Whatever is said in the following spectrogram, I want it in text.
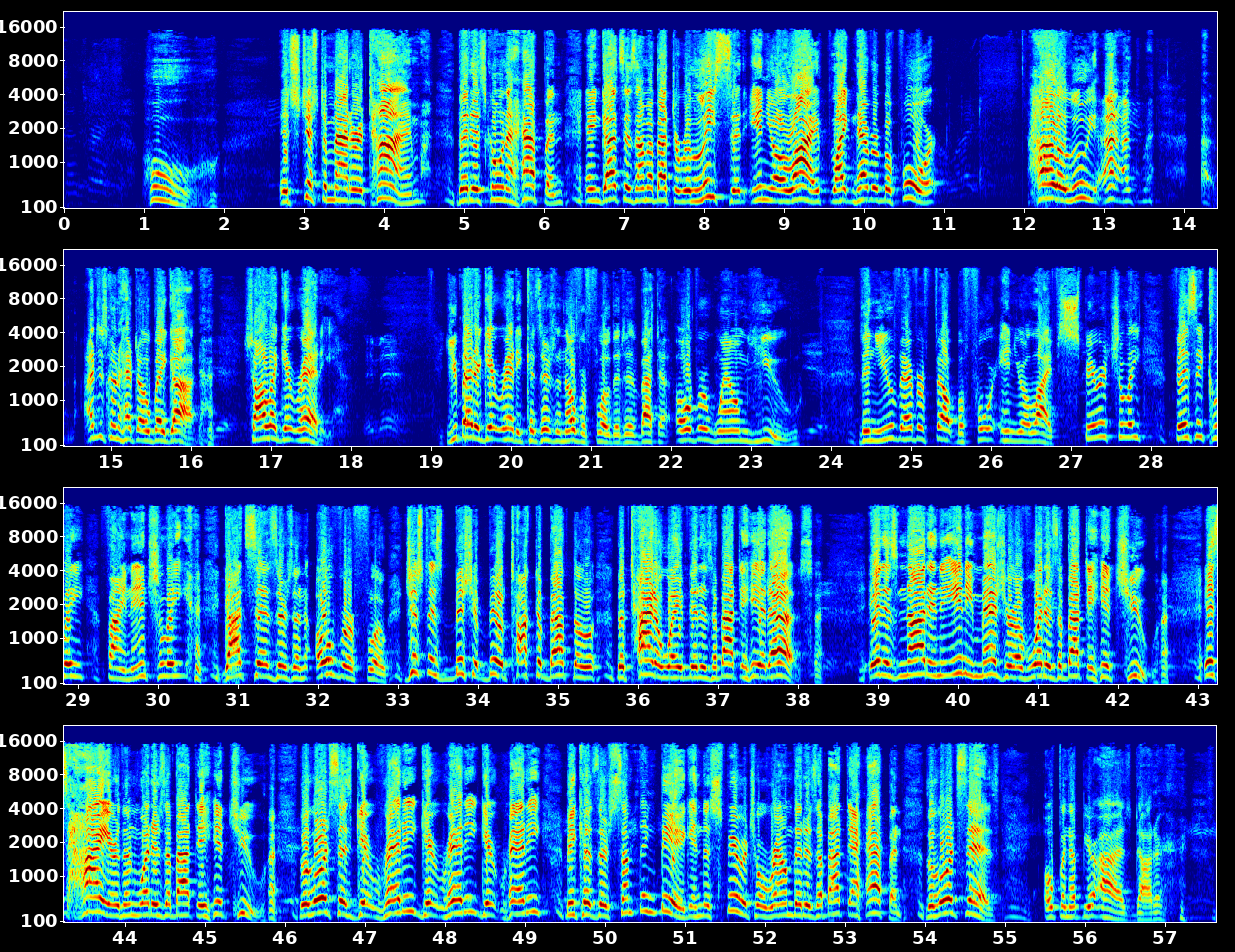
Ooh. It's just a matter of time that it's going to happen. And God says, I'm about to release it in your life like never before. Hallelujah. I, I, I'm just going to have to obey God. Shala, get ready. You better get ready because there's an overflow that is about to overwhelm you than you've ever felt before in your life, spiritually, physically, financially. God says there's an overflow. Just as Bishop Bill talked about the, the tidal wave that is about to hit us. It is not in any measure of what is about to hit you. It's higher than what is about to hit you. The Lord says, get ready, get ready, get ready, because there's something big in the spiritual realm that is about to happen. The Lord says, open up your eyes, daughter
